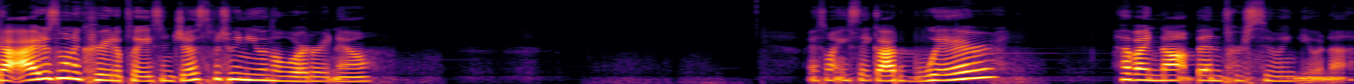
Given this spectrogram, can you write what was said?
Yeah, I just want to create a place and just between you and the Lord right now. I just want you to say, God, where have I not been pursuing you enough?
